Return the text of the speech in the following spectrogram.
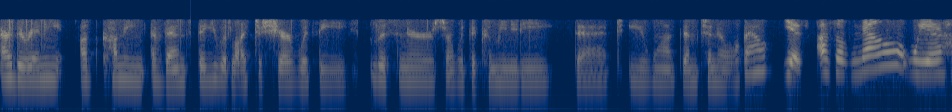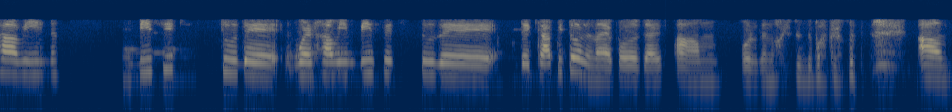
Are there any upcoming events that you would like to share with the listeners or with the community that you want them to know about? Yes, as of now, we are having visits to the we're having visits to the the capital, and I apologize um, for the noise in the background. um,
